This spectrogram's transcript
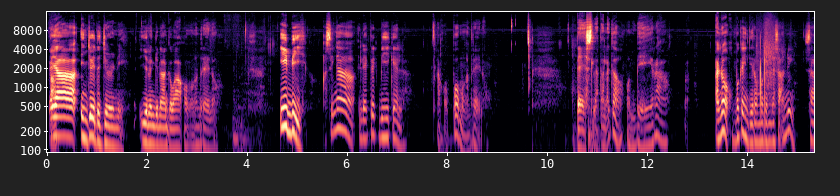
Kaya, enjoy the journey. Yun ang ginagawa ko, mga dre, no? EV. Kasi nga, electric vehicle. Ako po, mga dre, no? Tesla talaga, oh, pambihira. Ano, kumbaga hindi raw maganda sa ano eh, sa,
